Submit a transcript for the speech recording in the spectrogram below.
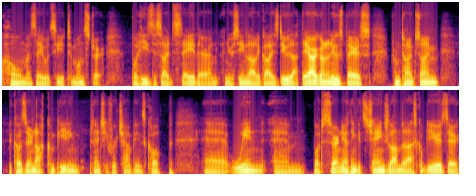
home as they would see it to Munster. But he's decided to stay there, and, and you're seeing a lot of guys do that. They are going to lose players from time to time because they're not competing potentially for Champions Cup uh, win. Um, but certainly, I think it's changed a lot in the last couple of years. They're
